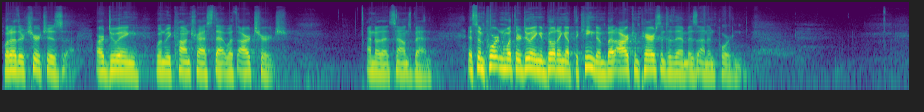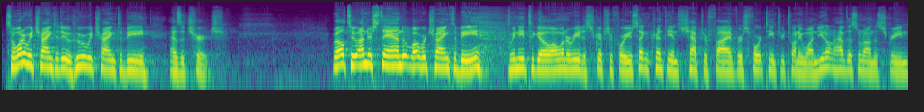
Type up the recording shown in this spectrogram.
what other churches are doing when we contrast that with our church. I know that sounds bad. It's important what they're doing in building up the kingdom, but our comparison to them is unimportant. So, what are we trying to do? Who are we trying to be as a church? Well, to understand what we're trying to be, we need to go. I want to read a scripture for you 2 Corinthians chapter 5, verse 14 through 21. You don't have this one on the screen.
